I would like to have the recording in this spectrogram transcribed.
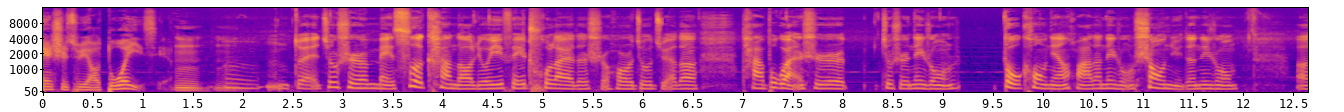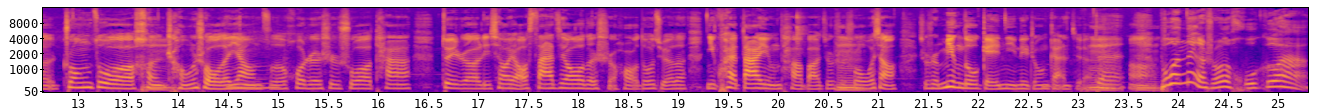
电视剧要多一些。嗯嗯嗯嗯，对，就是每次看到刘亦菲出来的时候，就觉得她不管是就是那种豆蔻年华的那种少女的那种。呃，装作很嗯成熟的样子，嗯或者是说她对着李逍遥撒娇的时候，都觉得你快答应他吧，就是说嗯我想就是命都给你那种感觉。嗯对嗯不过那个时候的胡歌啊。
